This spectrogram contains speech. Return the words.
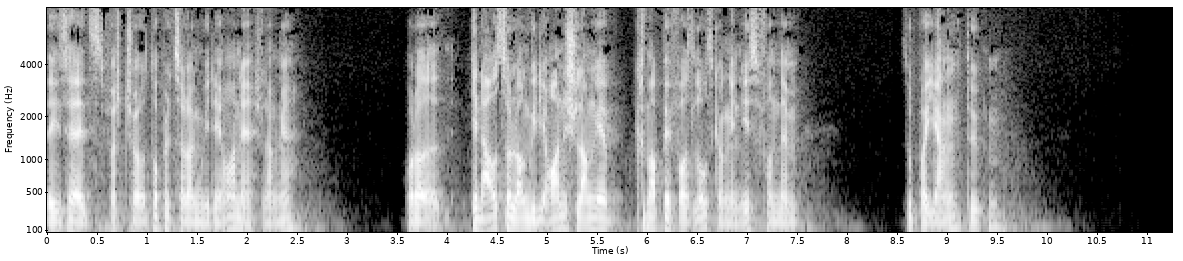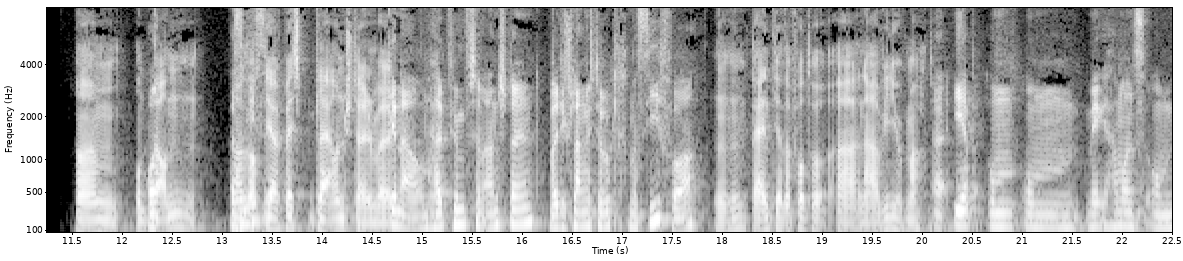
die ist ja jetzt fast schon doppelt so lang wie die eine Schlange. Oder genauso lang wie die eine Schlange, knapp bevor es losgegangen ist von dem Super Young-Typen. Ähm, und, Und- dann Also, wir also die am besten gleich anstellen, weil Genau, um halb fünf schon anstellen, weil die Schlange ist da wirklich massiv war. mhm, der Enti hat ein Foto, äh, ein Video gemacht. Äh, ich hab um, um, wir haben uns um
